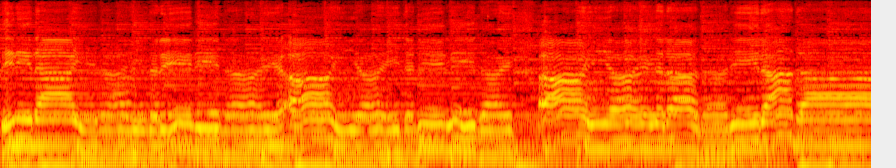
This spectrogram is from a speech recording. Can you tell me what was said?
Diri dai dai da diri dai ai ai da diri dai ai ai da da da di da da da.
